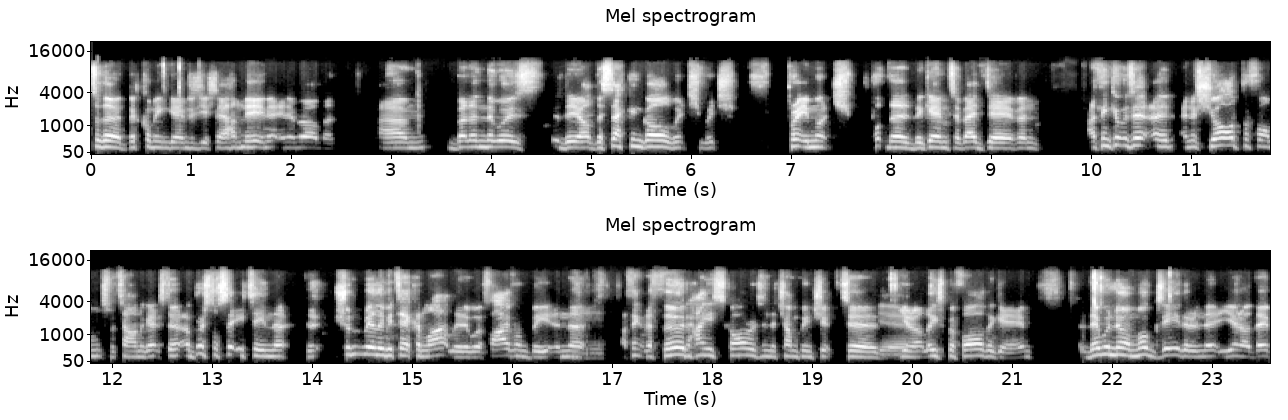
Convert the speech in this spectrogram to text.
to the, the coming games, as you say, Andy, in, in a moment. Um, but then there was the uh, the second goal, which which pretty much put the, the game to bed, Dave. And I think it was a, a, an assured performance for Town against a, a, Bristol City team that, that shouldn't really be taken lightly. They were five unbeaten. The, mm-hmm. I think the third highest scorers in the championship to yeah. you know at least before the game. They were no mugs either, and they, you know they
